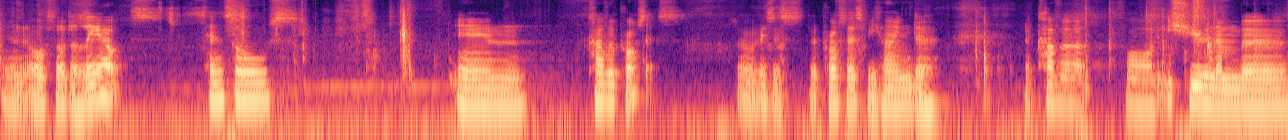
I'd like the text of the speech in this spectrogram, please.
and also the layouts, pencils, and cover process. So this is the process behind the, the cover for the issue number,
